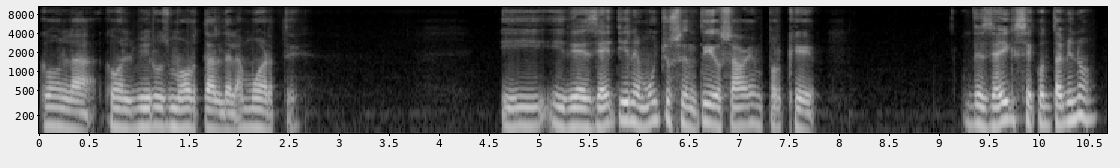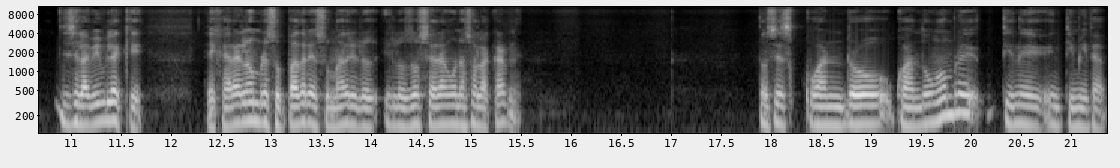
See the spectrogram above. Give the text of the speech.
con, la, con el virus mortal de la muerte Y, y desde ahí tiene mucho sentido, ¿saben? Porque desde ahí se contaminó. Dice la Biblia que dejará el hombre a su padre y a su madre y los, y los dos serán una sola carne. Entonces, cuando, cuando un hombre tiene intimidad,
